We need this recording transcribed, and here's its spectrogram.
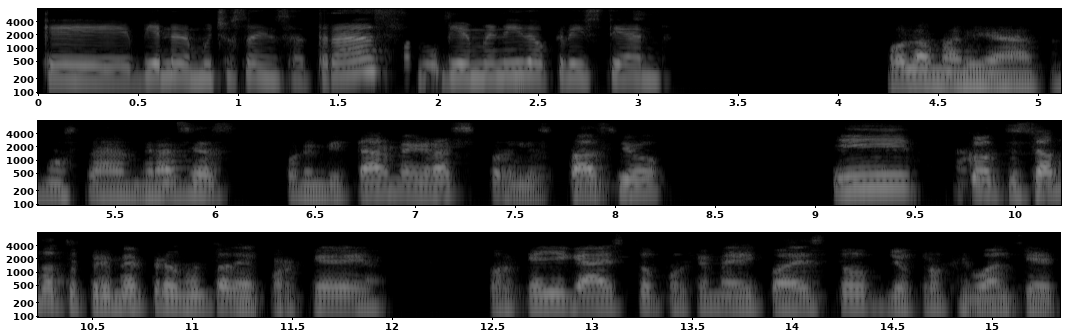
que viene de muchos años atrás. Bienvenido, Cristian. Hola María, ¿cómo estás? Gracias por invitarme, gracias por el espacio. Y contestando a tu primer pregunta de por qué, por qué llegué a esto, por qué me dedico a esto, yo creo que igual que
